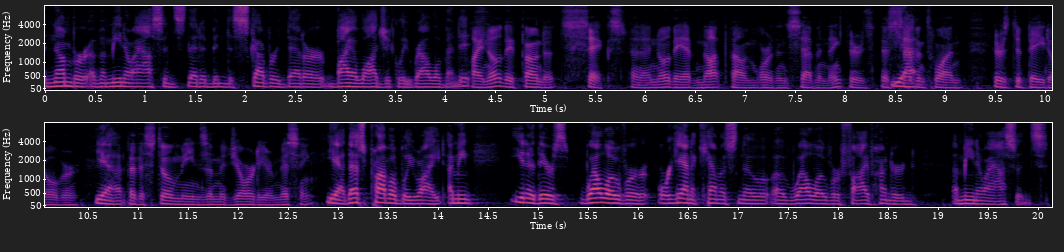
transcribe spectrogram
the number of amino acids that have been discovered that are biologically relevant. It, I know they found it six, and I know they have not found more than seven. I think there's the yeah. seventh one. There's debate over. Yeah, but it still means a majority are missing. Yeah, that's probably right. I mean, you know, there's well over organic chemists know of well over 500 amino acids.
